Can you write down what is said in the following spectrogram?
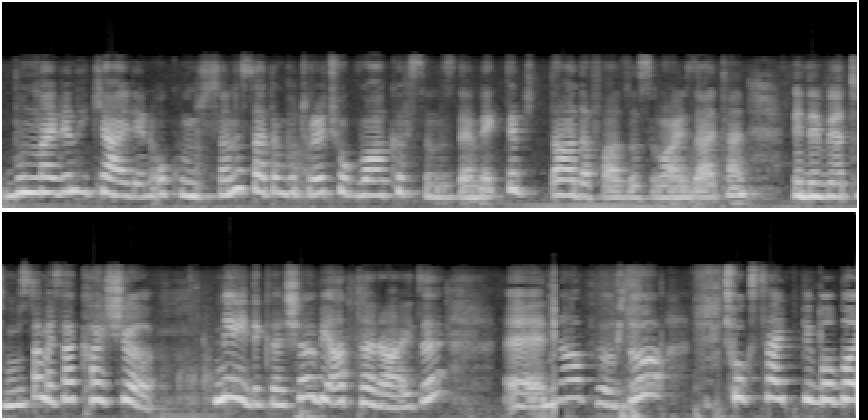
bunların hikayelerini okumuşsanız zaten bu türe çok vakıfsınız demektir. Daha da fazlası var zaten edebiyatımızda. Mesela Kaşığı. Neydi Kaşığı? Bir at tarağıydı e, ne yapıyordu? Çok sert bir baba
